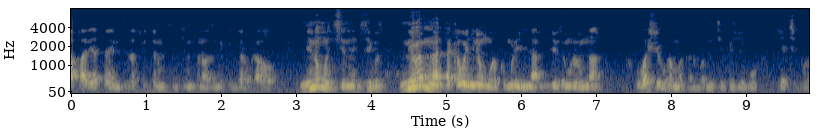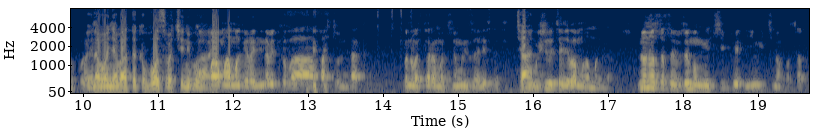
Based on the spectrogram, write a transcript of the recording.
apari ya talent nziza afite ni umukinnyi muto na zo mbikigarukaho ni n'umukinnyi byibuze ni we mwataka wenyine w'umuroko muri iyi myaka byibuze muri uyu mwaka ubashije guhamagarwa mu ikipe y'igihugu ya Oya, nabonye abataka bose bakina i Burayi. bamuhamagaranye n'abitwa ba Paston Daka bano batari amakina muri za Leicester City Cyane. ubushize cyajya bamuhamagara noneho sasa bivuze ngo mu ikipe iyi ngiyi ikina kosafa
